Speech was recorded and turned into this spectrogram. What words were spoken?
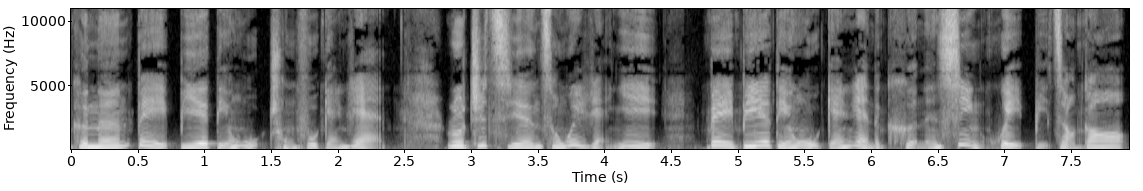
可能被 BA. 点五重复感染。若之前从未染疫，被 BA. 点五感染的可能性会比较高。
